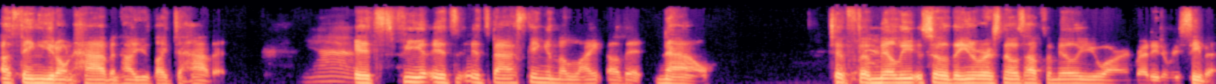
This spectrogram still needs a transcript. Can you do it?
a thing you don't have and how you'd like to have it. Yeah. It's feel it's it's basking in the light of it now to familiar so the universe knows how familiar you are and ready to receive it.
